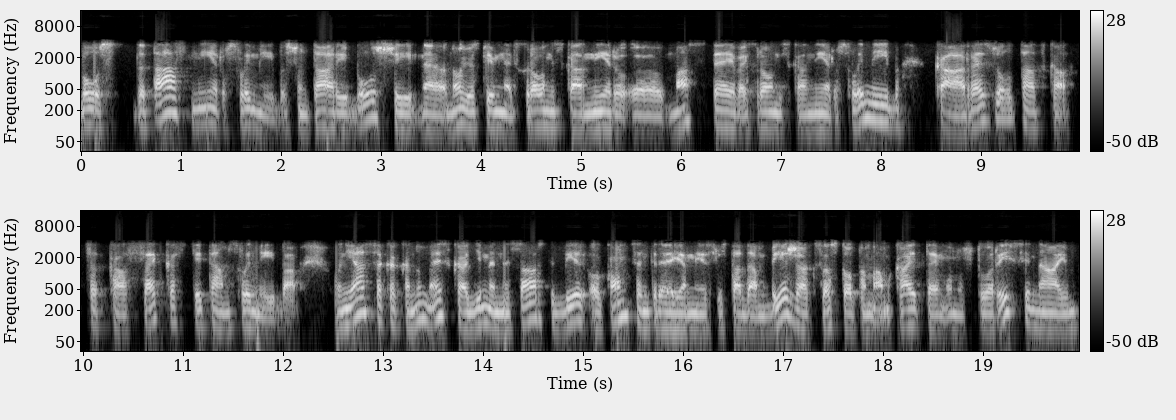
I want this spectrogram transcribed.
būs tās nieru slimības, un tā arī būs šī, no jūs pieminēt, hroniskā nieru mazspēja vai hroniskā nieru slimība, kā rezultāts, kā, kā sekas citām slimībām. Un jāsaka, ka nu, mēs kā ģimenes ārsti bie, koncentrējamies uz tādām biežāk sastopamām kaitēm un uz to risinājumu.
